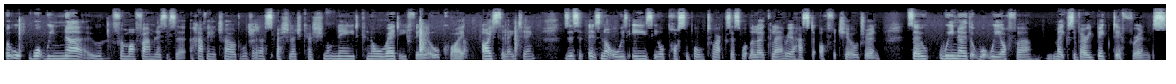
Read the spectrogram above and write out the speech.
But w- what we know from our families is that having a child with a special educational need can already feel quite isolating. It's, it's not always easy or possible to access what the local area has to offer children. So we know that what we offer makes a very big difference.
